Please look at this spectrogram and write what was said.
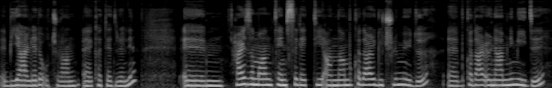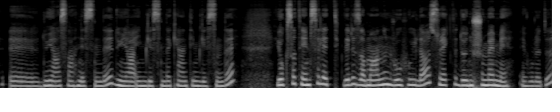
e, bir yerlere oturan e, katedralin e, her zaman temsil ettiği anlam bu kadar güçlü müydü? E, bu kadar önemli miydi e, dünya sahnesinde, dünya imgesinde, kent imgesinde? Yoksa temsil ettikleri zamanın ruhuyla sürekli dönüşüme mi uğradı?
